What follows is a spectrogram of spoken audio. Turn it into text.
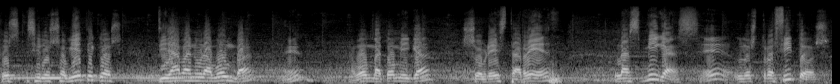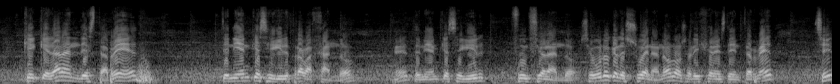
pues si los soviéticos tiraban una bomba, ¿eh? una bomba atómica, sobre esta red, las migas, ¿eh? los trocitos que quedaran de esta red, tenían que seguir trabajando, ¿eh? tenían que seguir funcionando. Seguro que les suena, ¿no? Los orígenes de Internet, ¿sí?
